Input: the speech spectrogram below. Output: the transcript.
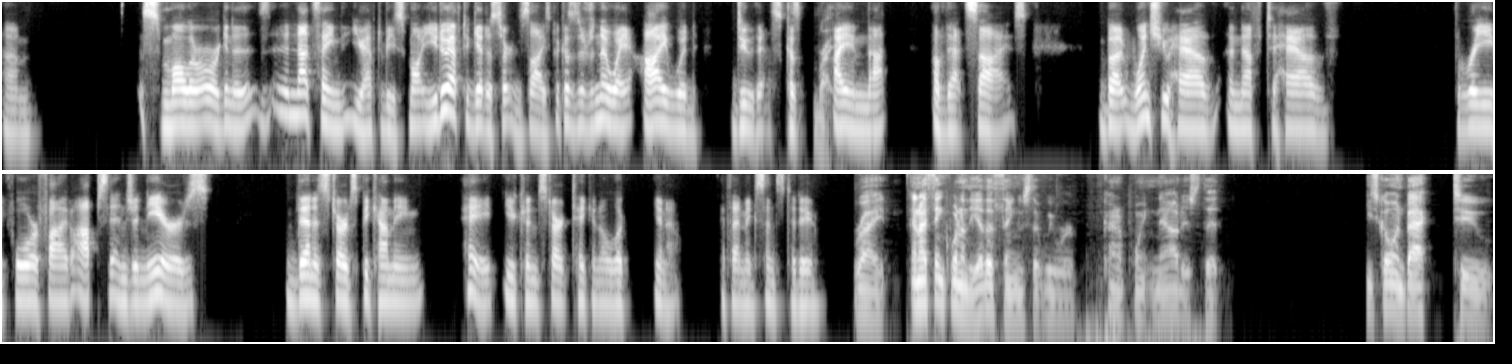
um smaller organiz uh, uh, not saying you have to be small. You do have to get a certain size because there's no way I would do this because Right. I am not of that size. But once you have enough to have three, four, five ops engineers, then it starts becoming, hey, you can start taking a look, you know, if that makes sense to do. Right. And I think one of the other things that we were kind of pointing out is that he's going back to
